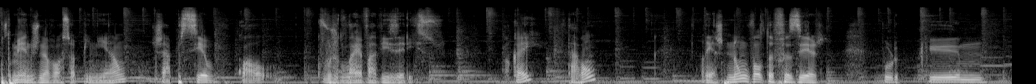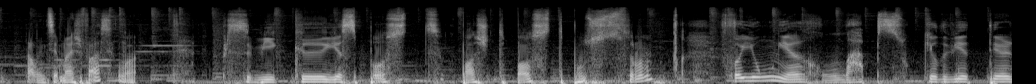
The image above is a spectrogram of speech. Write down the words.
pelo menos na vossa opinião, já percebo qual que vos leva a dizer isso. Ok? Tá bom? Aliás, não volto a fazer porque, para além de ser mais fácil, não é? percebi que esse post, post, post, post, foi um erro, um lapso que eu devia ter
